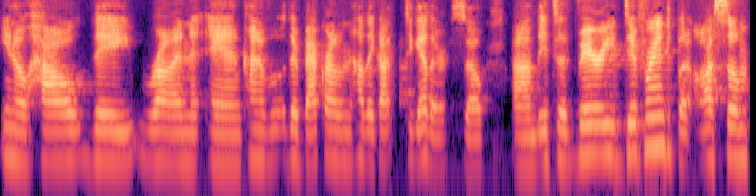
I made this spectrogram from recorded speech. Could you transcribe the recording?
You know how they run and kind of their background and how they got together. So um, it's a very different but awesome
